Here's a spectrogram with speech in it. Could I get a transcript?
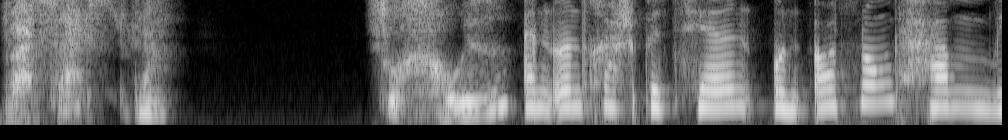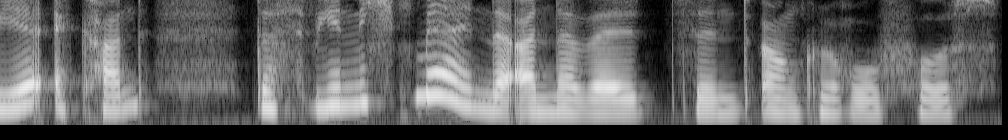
Was sagst du da? Zu Hause? An unserer speziellen Unordnung haben wir erkannt, dass wir nicht mehr in der Anderwelt sind, Onkel Rufus.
